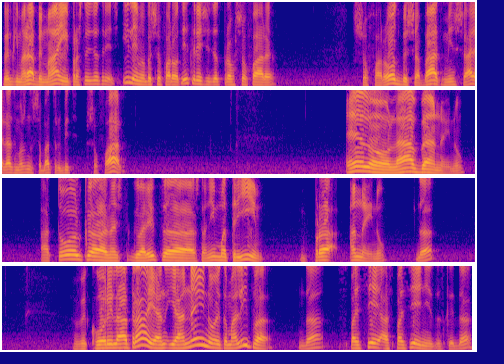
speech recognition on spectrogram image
Говорит Гимара, бемай, про что идет речь? Или мы бы шофарот, если речь идет про шофары, шофарот бы шаббат, мишари, разве можно в шаббат рубить шофар? Эло лав а только, значит, говорится, что они матриим про анейну, да? Векорила атра, и ан- и анейну, это молитва, да, спасе, о спасении, так сказать, да?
